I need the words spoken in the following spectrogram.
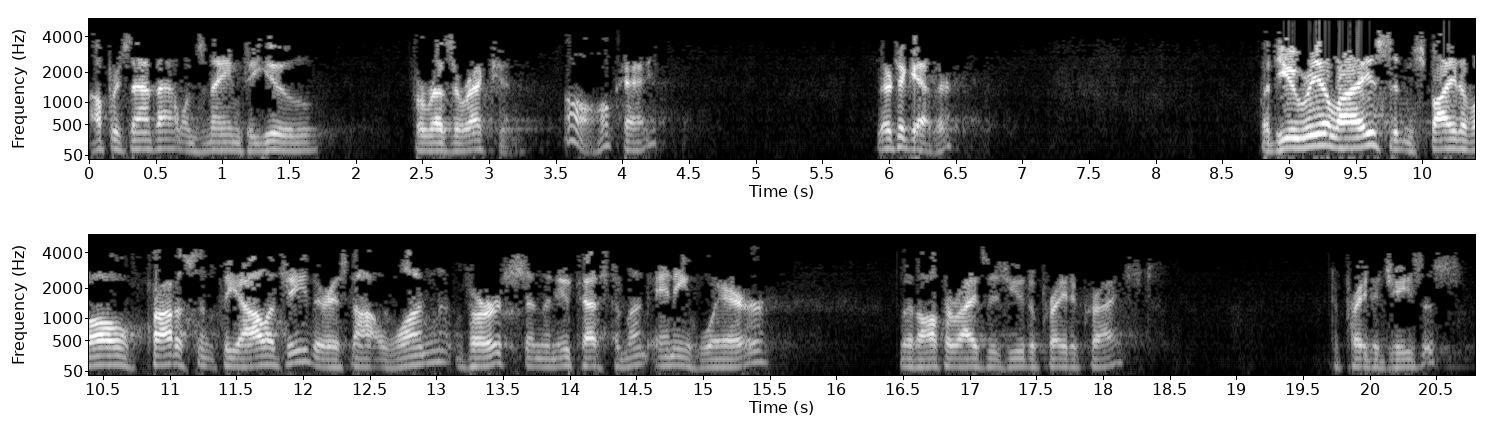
I'll present that one's name to you for resurrection. Oh, okay. They're together. But do you realize that in spite of all Protestant theology, there is not one verse in the New Testament anywhere that authorizes you to pray to Christ? To pray to Jesus?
